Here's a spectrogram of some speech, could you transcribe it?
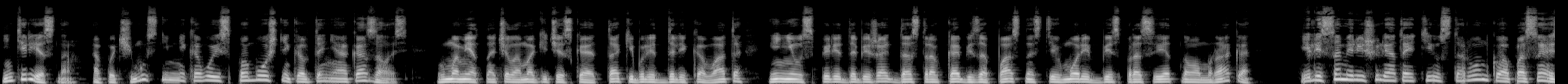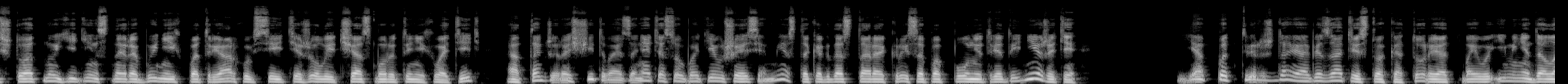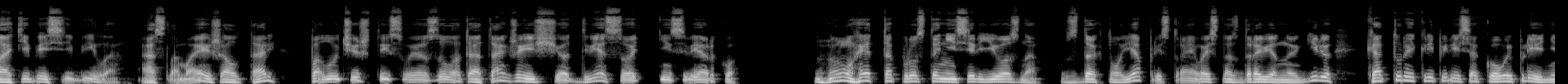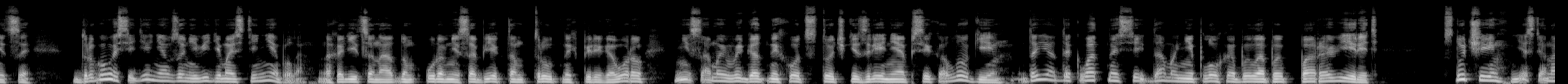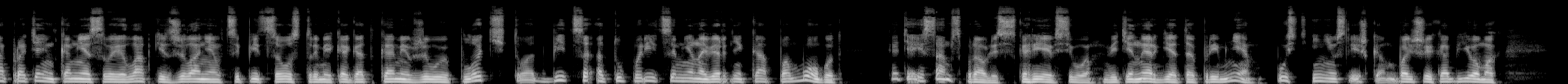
Интересно, а почему с ним никого из помощников-то не оказалось? В момент начала магической атаки были далековато и не успели добежать до островка безопасности в море беспросветного мрака – или сами решили отойти в сторонку, опасаясь, что одной единственной рабыни их патриарху в сей тяжелый час может и не хватить, а также рассчитывая занять освободившееся место, когда старая крыса пополнит ряды нежити. Я подтверждаю обязательства, которые от моего имени дала тебе Сибила, а сломаешь алтарь, получишь ты свое золото, а также еще две сотни сверху. Ну, это просто несерьезно. Вздохнул я, пристраиваясь на здоровенную гирю, которой крепились оковы пледницы. Другого сидения в зоне видимости не было. Находиться на одном уровне с объектом трудных переговоров – не самый выгодный ход с точки зрения психологии, да и адекватность сей дамы неплохо было бы проверить. В случае, если она протянет ко мне свои лапки с желанием вцепиться острыми коготками в живую плоть, то отбиться от упырицы мне наверняка помогут – Хотя и сам справлюсь, скорее всего, ведь энергия-то при мне, пусть и не в слишком больших объемах.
